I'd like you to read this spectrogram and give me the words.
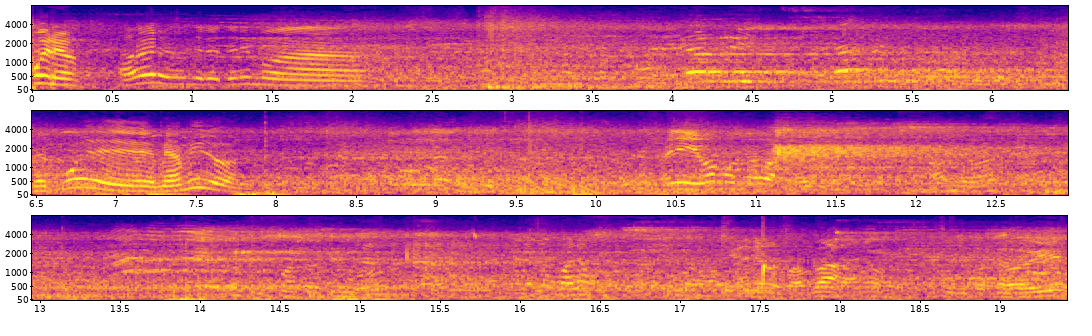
Bueno, a ver dónde lo tenemos a. ¿Se puede, mi amigo? Vení, vamos acá abajo. ¿A dónde vas? Bueno, papá. ¿Todo bien?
